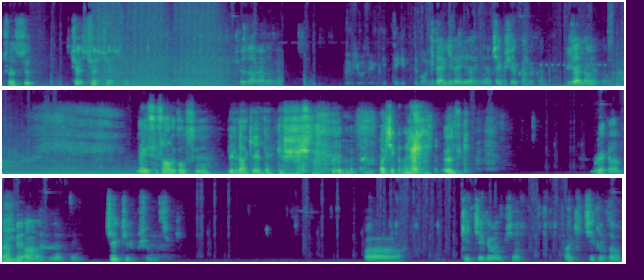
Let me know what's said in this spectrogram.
Çözsün. Çöz çöz çöz. Çöz abi. Gitti gitti boş. Gider gider gider. Yapacak bir şey yok kanka. Güzel de ama. Neyse sağlık olsun ya. Bir dahaki elde görüşmek üzere. Hoşçakalın arkadaşlar. Öldük. Buraya kadar. Ben bir A. Çek çek bir şey olmaz çek. Aa. Kit çekemedim şey. Hadi kit çekeyim tamam.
